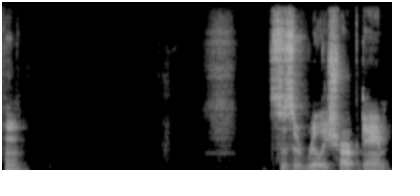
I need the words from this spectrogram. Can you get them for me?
Hmm. This is a really sharp game.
